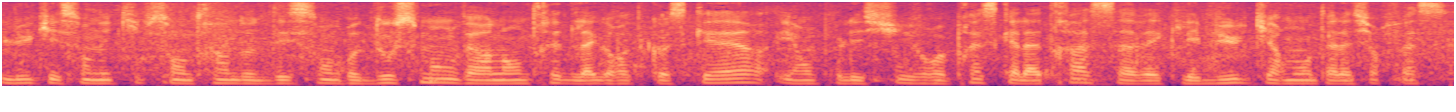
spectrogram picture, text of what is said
Luc et son équipe sont en train de descendre doucement vers l'entrée de la grotte Cosquer et on peut les suivre presque à la trace avec les bulles qui remontent à la surface.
